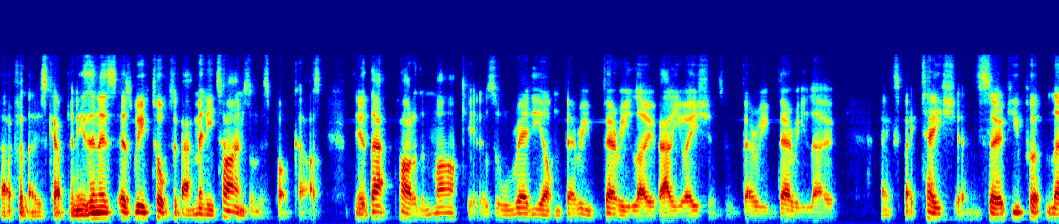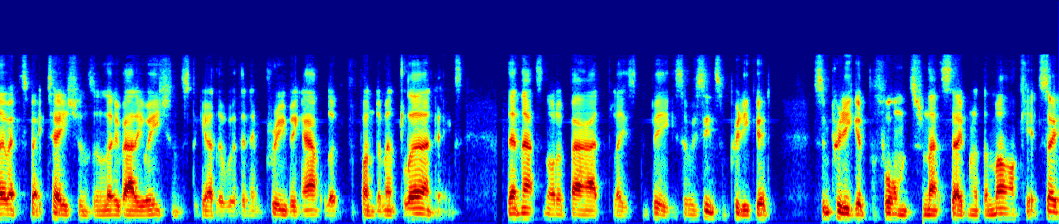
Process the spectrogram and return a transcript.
uh, for those companies. And as, as we've talked about many times on this podcast, you know that part of the market was already on very very low valuations very very low expectations. So if you put low expectations and low valuations together with an improving outlook for fundamental earnings, then that's not a bad place to be. So we've seen some pretty good some pretty good performance from that segment of the market. So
